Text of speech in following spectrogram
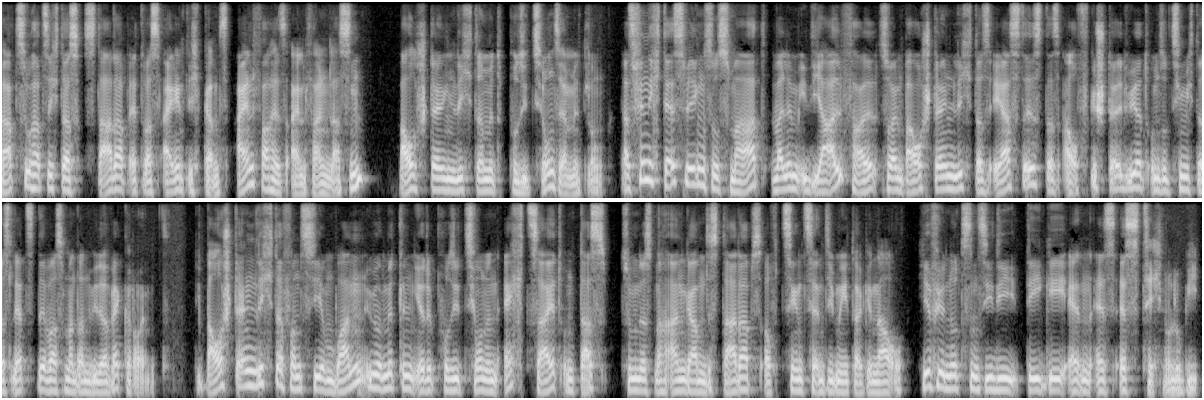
Dazu hat sich das Startup etwas eigentlich ganz Einfaches einfallen lassen. Baustellenlichter mit Positionsermittlung. Das finde ich deswegen so smart, weil im Idealfall so ein Baustellenlicht das erste ist, das aufgestellt wird und so ziemlich das letzte, was man dann wieder wegräumt. Die Baustellenlichter von CM1 übermitteln ihre Position in Echtzeit und das, zumindest nach Angaben des Startups, auf 10 cm genau. Hierfür nutzen sie die DGNSS-Technologie.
